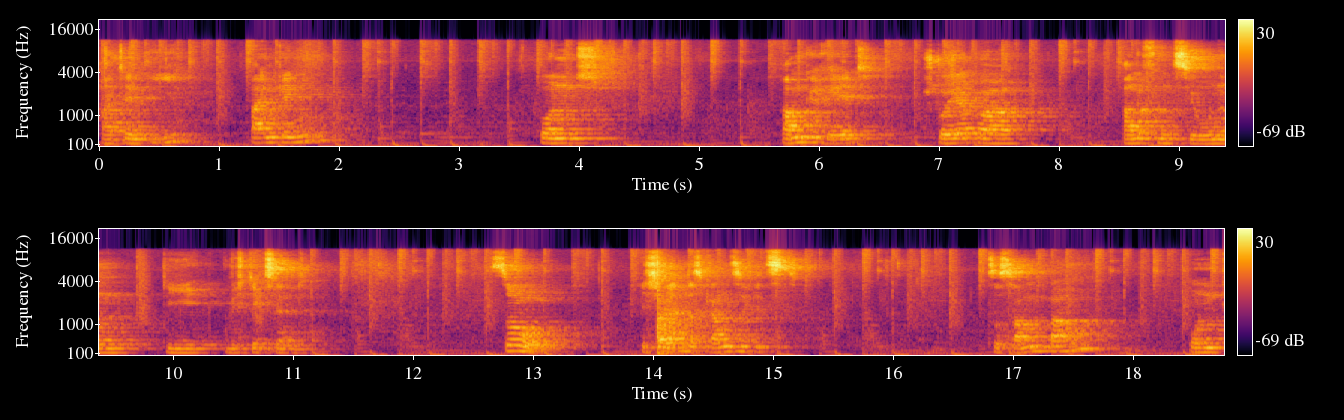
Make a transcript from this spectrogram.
HDMI-Eingängen und am Gerät steuerbar alle Funktionen, die wichtig sind. So, ich werde das Ganze jetzt zusammenbauen und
